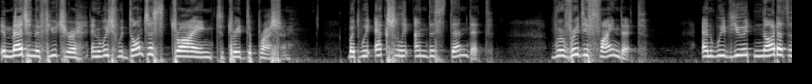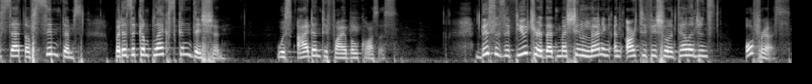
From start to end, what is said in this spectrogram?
Imagine a future in which we don't just trying to treat depression, but we actually understand it. We've redefined it. And we view it not as a set of symptoms, but as a complex condition with identifiable causes. This is a future that machine learning and artificial intelligence offer us.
